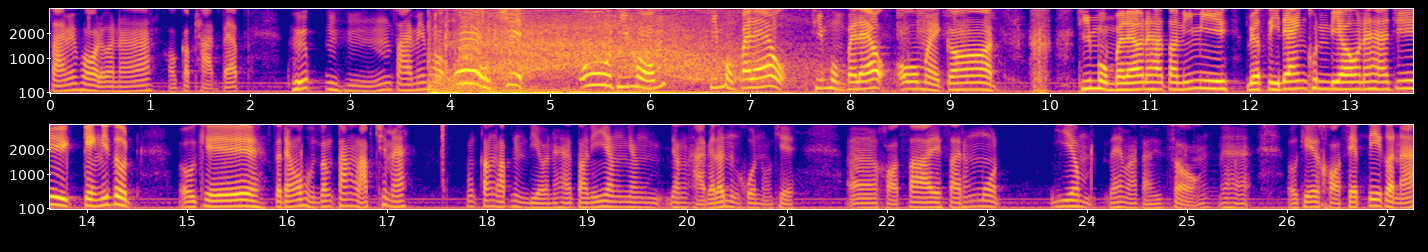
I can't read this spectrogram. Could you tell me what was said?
ทรายไม่พอเดี๋ยวก่อนนะขอกลับฐานแป๊บฮึบอือหือทรายไม่พอโอ้ชิตโอ้ทีมผมทีมผมไปแล้ว ทีมผมไปแล้ว โอ้ my god ทีมผมไปแล้วนะฮะตอนนี้มีเหลือสีแดงคนเดียวนะฮะที่เก่งที่สุดโอเค แสดงว่าผมต้องตั้งรับใช่ไหมต้องตั้งรับหนึ่งเดียวนะฮะตอนนี้ยังยังยังหายไปแล้วหนึ่งคนโอเคเอ่อขอทรายทรายทั้งหมด เยี่ยมได้มา 32 นะฮะ โอเค ขอเซฟตี้ก่อนนะ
